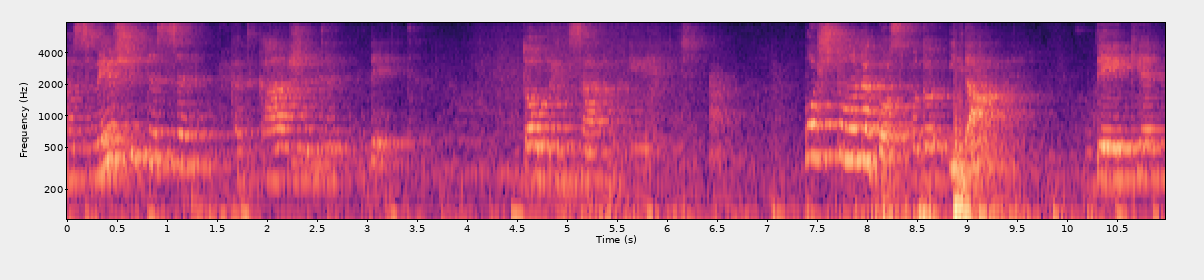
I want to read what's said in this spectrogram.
Nasmešite se kad kažete dete. Dobrica Erić. Poštovana gospodo i dame, deke,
